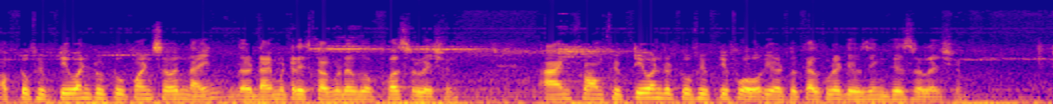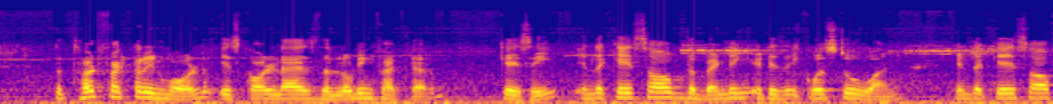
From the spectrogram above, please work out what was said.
up to 51 to 2.79 the diameter is calculated as the first relation and from 51 to 254 you have to calculate using this relation. The third factor involved is called as the loading factor Kc. In the case of the bending it is equals to 1. In the case of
